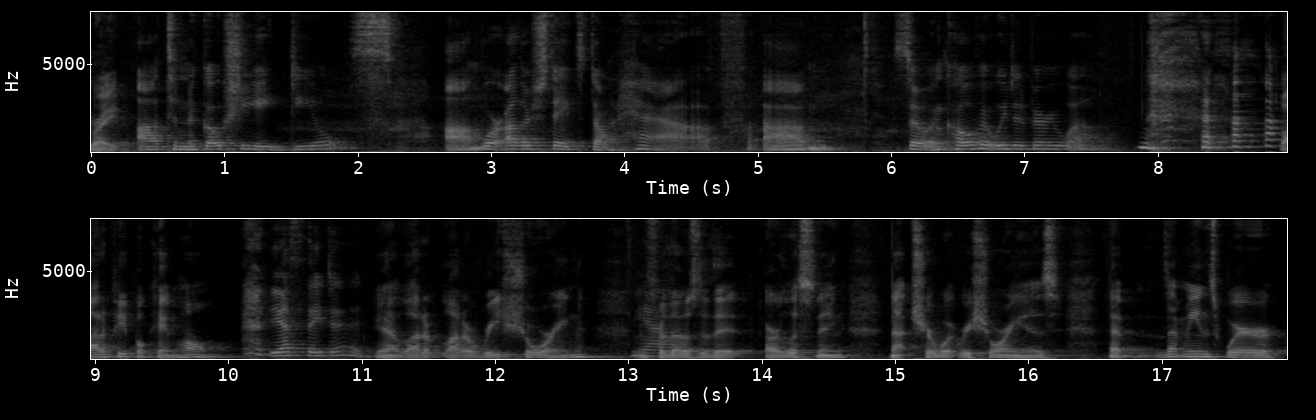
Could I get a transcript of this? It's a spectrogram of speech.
Right. uh, to negotiate deals um, where other states don't have. Um, so in COVID, we did very well. a lot of people came home. yes, they did. Yeah, a lot of lot of reshoring. And for Yeah. those that are listening, not sure what reshoring is, that that means where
